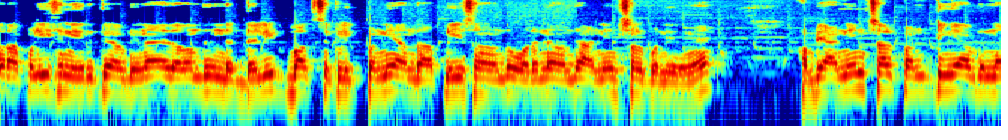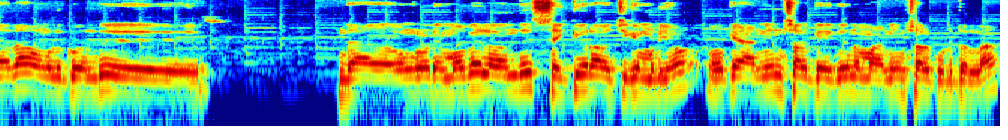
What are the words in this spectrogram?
ஒரு அப்ளிகேஷன் இருக்குது அப்படின்னா இதை வந்து இந்த டெலிட் பாக்ஸை கிளிக் பண்ணி அந்த அப்ளிகேஷன் வந்து உடனே வந்து அன்இன்ஸ்டால் பண்ணிடுங்க அப்படி அன்இன்ஸ்டால் பண்ணிட்டீங்க அப்படின்னா தான் உங்களுக்கு வந்து இந்த உங்களுடைய மொபைலை வந்து செக்யூராக வச்சுக்க முடியும். ஓகே அன்இன்ஸ்டால் கேட்குது நம்ம அன்இன்ஸ்டால் கொடுத்துடலாம்.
